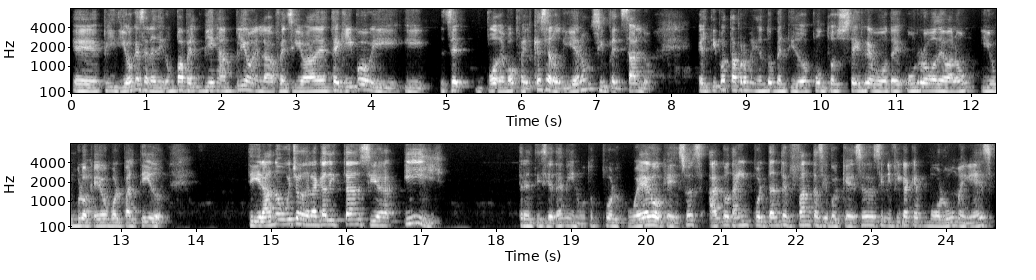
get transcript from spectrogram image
eh, pidió que se le diera un papel bien amplio en la ofensiva de este equipo y, y se- podemos ver que se lo dieron sin pensarlo. El tipo está promediando 22 puntos, 6 rebotes, un robo de balón y un bloqueo por partido. Tirando mucho de larga distancia y 37 minutos por juego, que eso es algo tan importante en fantasy porque eso significa que es volumen, es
